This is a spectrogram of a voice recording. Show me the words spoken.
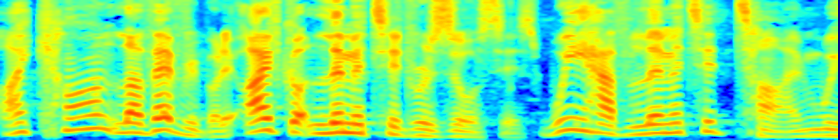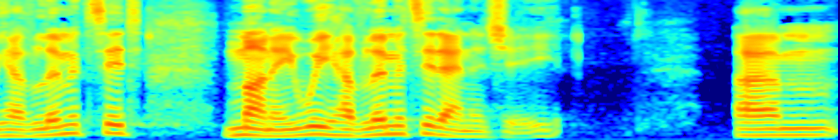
I can't love everybody. I've got limited resources. We have limited time. We have limited money. We have limited energy. Um,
